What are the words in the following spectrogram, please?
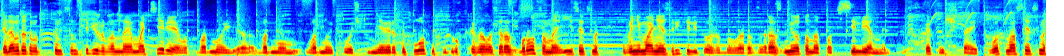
Когда вот эта вот сконцентрированная материя вот в одной, э, в одном, в одной точке невероятной плотности вдруг оказалась разбросана, и, соответственно, внимание зрителей тоже было раз- разметано по вселенной. Как вы считаете? Вот у нас, соответственно,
